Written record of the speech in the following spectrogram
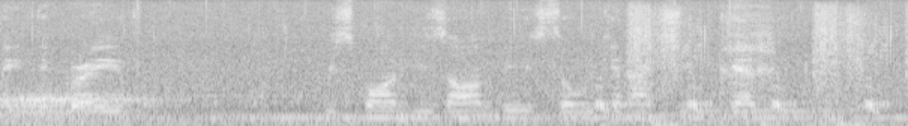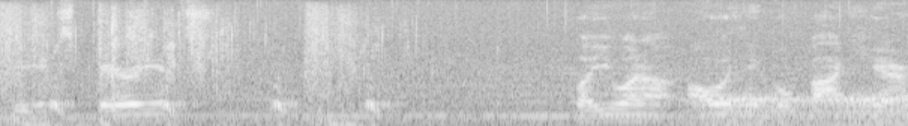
Make the grave respawn these zombies so we can actually get the experience. But you wanna always go back here.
